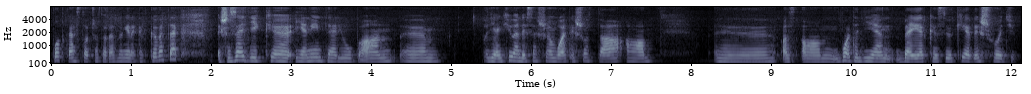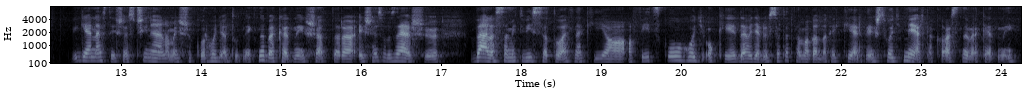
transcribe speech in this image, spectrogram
podcastot, csatornát, meg ilyeneket követek, és az egyik ilyen interjúban, hogy ilyen Q&A session volt, és ott a, a, az, a, volt egy ilyen beérkező kérdés, hogy igen, ezt és ezt csinálom, és akkor hogyan tudnék növekedni, sattara, és ez volt az első válasz, amit visszatolt neki a, a fickó, hogy oké, okay, de hogy először tett fel magadnak egy kérdést, hogy miért akarsz növekedni.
